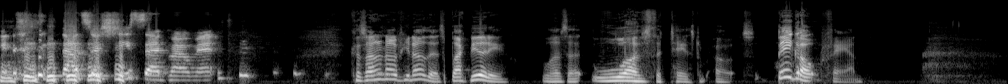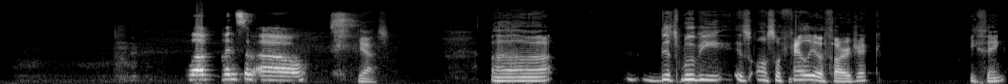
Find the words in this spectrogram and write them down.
that's what she said moment. Because I don't know if you know this, Black Beauty loves that loves the taste of oats. Big oat fan. Loving some O. Yes. Uh, this movie is also fairly lethargic. I think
